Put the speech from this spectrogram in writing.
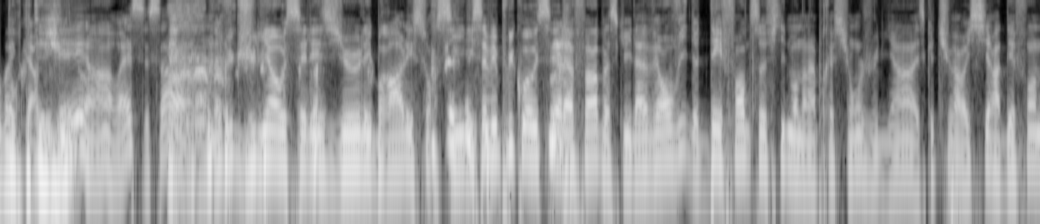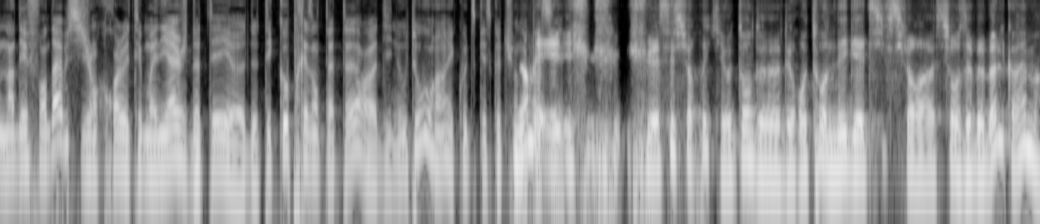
On va pour terminer, hein, ouais, c'est ça. On a vu que Julien haussait les yeux, les bras, les sourcils. Il savait plus quoi hausser à la fin parce qu'il avait envie de défendre ce film. On a l'impression, Julien. Est-ce que tu vas réussir à défendre l'indéfendable si j'en crois le témoignage de tes, euh, de tes co-présentateurs Dis-nous tout. Hein. Écoute, qu'est-ce que tu en non, as mais pensé et, et je, je, je, suis assez surpris qu'il y ait autant de, de, retours négatifs sur, sur The Bubble quand même.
